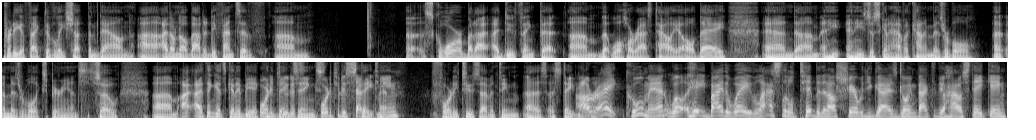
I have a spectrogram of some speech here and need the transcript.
pretty effectively shut them down. Uh, I don't know about a defensive. Um, uh, score, but I, I, do think that um, that will harass Taulia all day, and um, and he and he's just going to have a kind of miserable a, a miserable experience. So um, I, I, think it's going to be a 42 convincing to, 42 to 17. statement. 42-17 uh, a statement. All right, cool, man. Well, hey, by the way, last little tidbit that I'll share with you guys going back to the Ohio State game.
